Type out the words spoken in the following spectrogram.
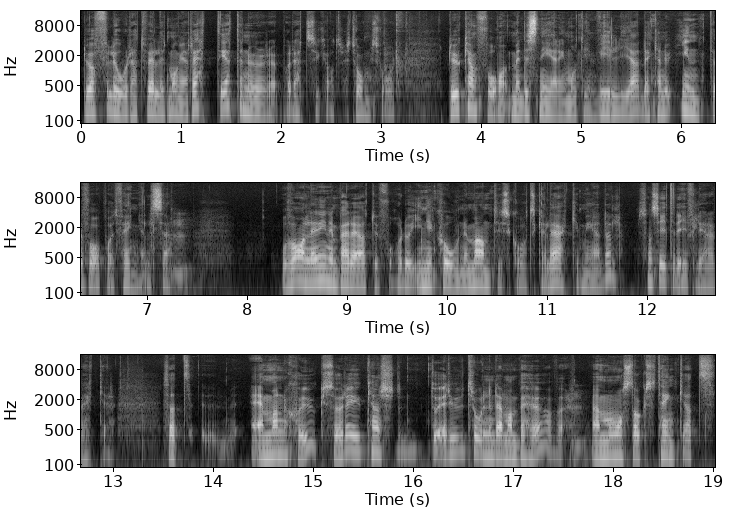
du har förlorat väldigt många rättigheter nu på rättspsykiatrisk tvångsvård. Du kan få medicinering mot din vilja, det kan du inte få på ett fängelse. Mm. Och vanligen innebär det att du får då injektioner med antipsykotiska läkemedel som sitter i flera veckor. Så att eh, är man sjuk så är det ju kanske, då är det ju troligen det man behöver. Mm. Men man måste också tänka att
